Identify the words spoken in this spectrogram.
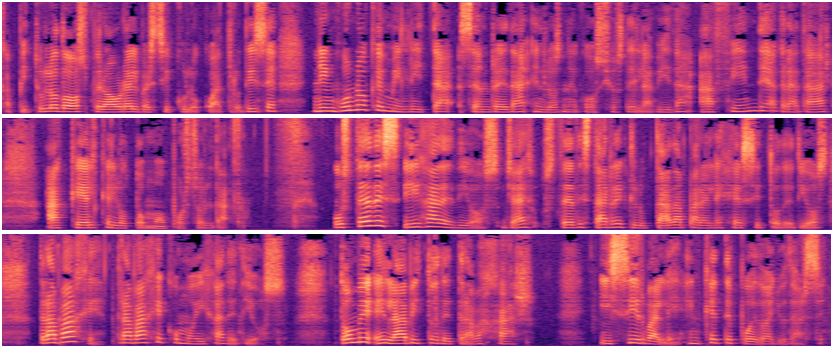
capítulo 2, pero ahora el versículo 4. Dice, ninguno que milita se enreda en los negocios de la vida a fin de agradar a aquel que lo tomó por soldado. Usted es hija de Dios, ya usted está reclutada para el ejército de Dios. Trabaje, trabaje como hija de Dios. Tome el hábito de trabajar y sírvale. ¿En qué te puedo ayudar, Señor?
